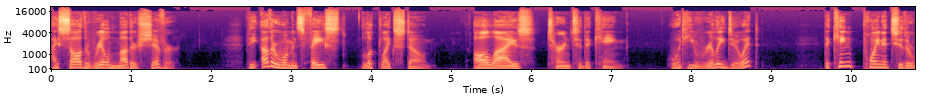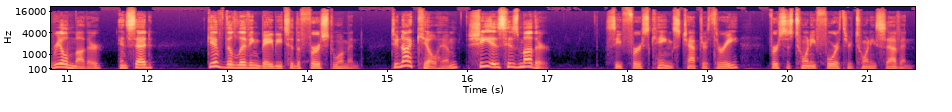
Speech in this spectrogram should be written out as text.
I saw the real mother shiver. The other woman's face looked like stone. All eyes turned to the king. Would he really do it? The king pointed to the real mother and said, Give the living baby to the first woman. Do not kill him. She is his mother. See 1 Kings chapter 3, verses 24 through 27.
